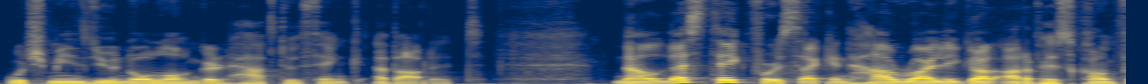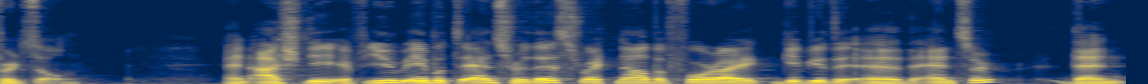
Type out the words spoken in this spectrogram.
which means you no longer have to think about it. Now, let's take for a second how Riley got out of his comfort zone. And Ashley, if you're able to answer this right now before I give you the, uh, the answer, then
